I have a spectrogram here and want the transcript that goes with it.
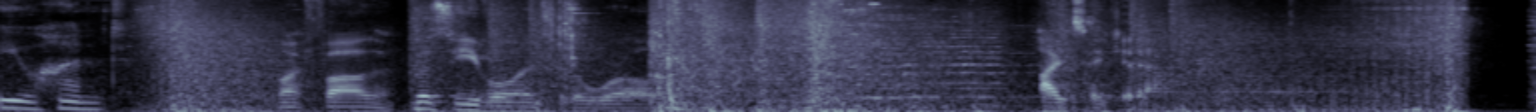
Do you hunt? My father puts evil into the world. I take it out. I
